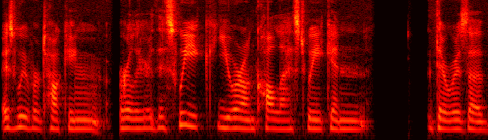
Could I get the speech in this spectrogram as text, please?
As we were talking earlier this week, you were on call last week, and there was a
